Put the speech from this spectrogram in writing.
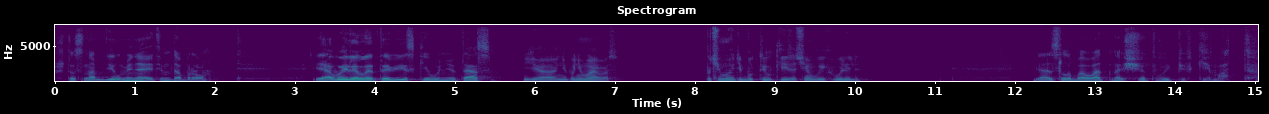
что снабдил меня этим добром. Я вылил это виски в унитаз. Я не понимаю вас. Почему эти бутылки и зачем вы их вылили? Я слабоват насчет выпивки, Мат.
